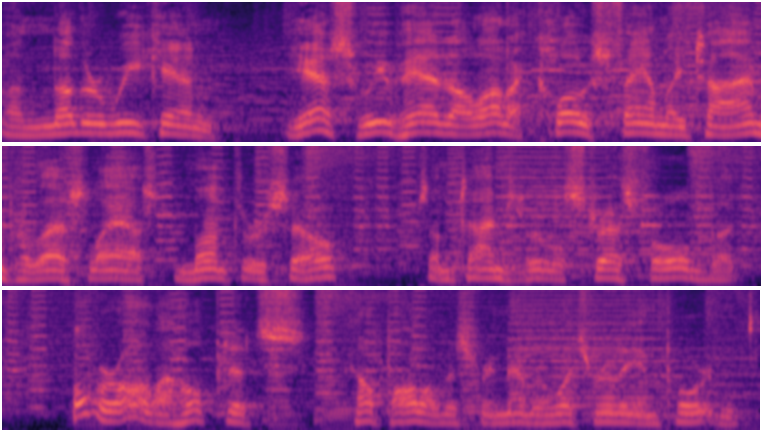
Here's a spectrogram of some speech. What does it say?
another weekend. Yes, we've had a lot of close family time for this last month or so, sometimes a little stressful, but overall, I hope it's helped all of us remember what's really important.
